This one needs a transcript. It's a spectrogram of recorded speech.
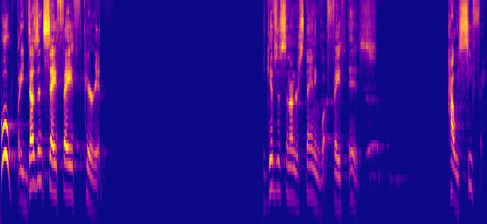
Whew, but he doesn't say faith, period. He gives us an understanding of what faith is, how we see faith.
